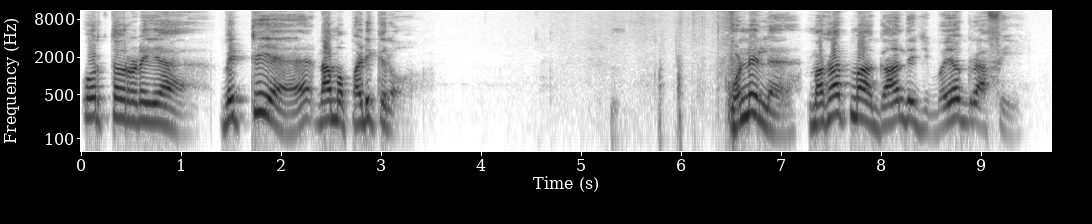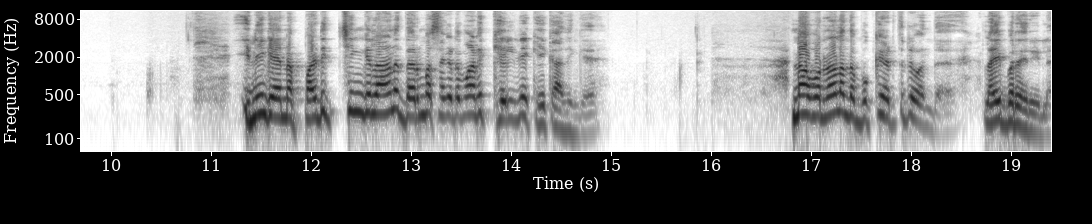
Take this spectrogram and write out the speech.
ஒருத்தருடைய வெற்றியை நாம படிக்கிறோம். ஒன்றும் இல்லை மகாத்மா காந்திஜி பயோகிராஃபி. நீங்க என்ன படிச்சீங்களான்னு தர்ம சங்கடமான கேள்வியை கேட்காதீங்க. நான் ஒரு நாள் அந்த புக்கை எடுத்துட்டு வந்தேன் லைப்ரரியில.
